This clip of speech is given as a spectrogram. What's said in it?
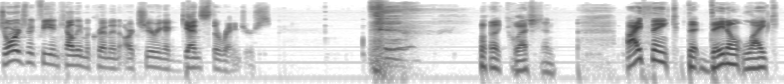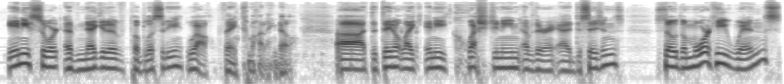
George McPhee and Kelly McCrimmon are cheering against the Rangers? What a question. I think that they don't like any sort of negative publicity. Well, think, come on, I know. Uh, that they don't like any questioning of their uh, decisions. So the more he wins,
